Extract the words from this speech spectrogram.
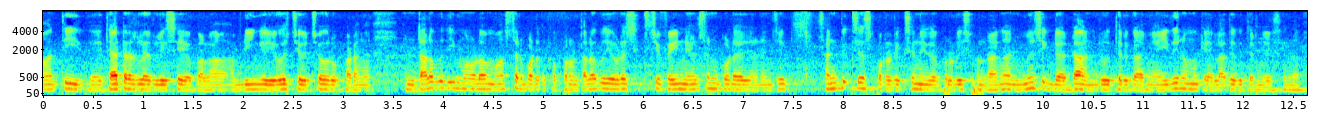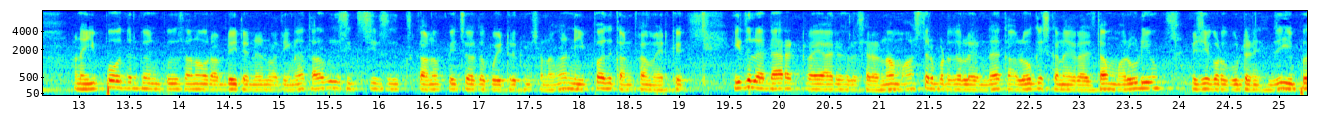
மாற்றி தேட்டரில் ரிலீஸ் செய்யப்படலாம் அப்படிங்கிற யோசிச்சு வச்ச ஒரு படங்க. அண்ட் தளபதியோட மாஸ்டர் படத்துக்கு அப்புறம் தளபதியோட சிக்ஸ்டி ஃபைவ் நெல்சன் கூட இணைஞ்சு சன் பிக்சர்ஸ் ப்ரொடக்ஷன் இதை ப்ரொடியூஸ் பண்ணுறாங்க அண்ட் மியூசிக் டேரக்டர் அனிருத் இருக்காருங்க இது நமக்கு எல்லாத்துக்கும் தெரிஞ்ச விஷயம் தான். ஆனால் இப்போ வந்திருக்க புதுசான ஒரு அப்டேட் என்னென்னு பார்த்தீங்கன்னா தளபதி சிக்ஸ்டி சிக்ஸ்க்கான பேச்சுவார்த்தை போயிட்டுருக்குன்னு சொன்னாங்க. அண்ட் இப்போ அது கன்ஃபார்ம் ஆயிருக்கு. இதில் டேரக்டராக யார் சொல்ல சார்னா மாஸ்டர் படத்தில் இருந்த லோகேஷ் கனகராஜ் தான். மறுபடியும் விஜய் கூட கூட்டணி செஞ்சு இப்போ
